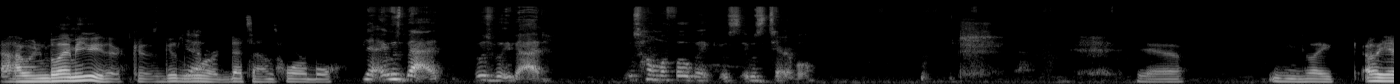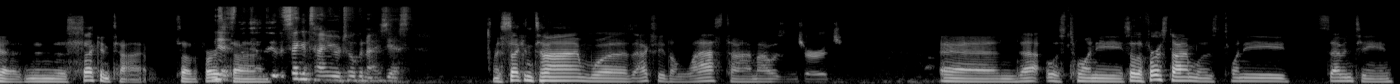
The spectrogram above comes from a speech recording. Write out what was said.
I wouldn't blame you either. Because good yeah. lord, that sounds horrible. Yeah, it was bad. It was really bad. It was homophobic. It was it was terrible. Yeah, like Oh yeah, and then the second time. So the first yes, time. The second time you were tokenized, yes. The second time was actually the last time I was in church, and that was twenty. So the first time was twenty seventeen.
